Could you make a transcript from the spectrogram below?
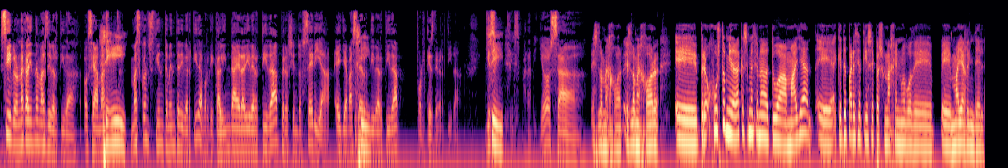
Sí, pero una Kalinda más divertida. O sea, más, Sí. más conscientemente divertida, porque Kalinda era divertida, pero siendo seria. Ella va a ser Sí. divertida porque es divertida. Y es, Sí. es maravillosa. Es lo mejor, es lo mejor. Eh, pero justo, mira, ahora que has mencionado tú a Maya, eh, ¿qué te parece a ti ese personaje nuevo de eh, Maya Rindel?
